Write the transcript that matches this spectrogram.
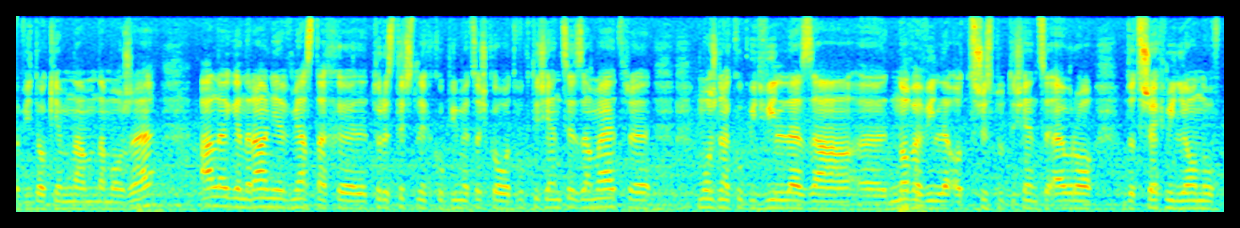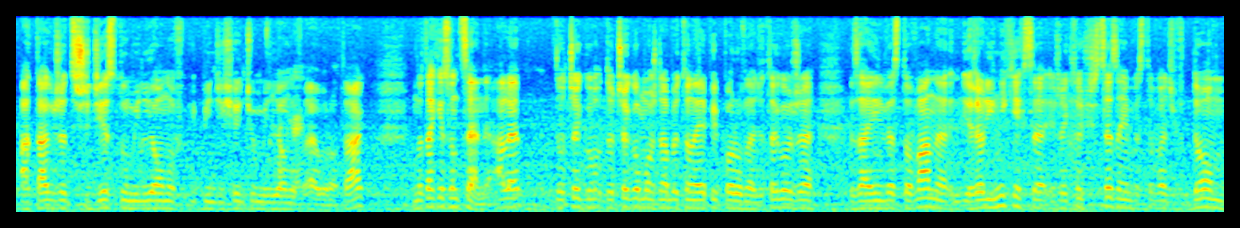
e, widokiem na, na morze, ale generalnie w miastach e, turystycznych kupimy coś koło 2000 za metr. E, Można kupić willę za e, nowe wille od 300 tysięcy euro do 3 milionów, a także 30 milionów i 50 milionów Okej. euro, tak? No takie są ceny, ale do czego, do czego można by to najlepiej porównać? Do tego, że zainwestowane, jeżeli nikt nie chce, jeżeli ktoś chce zainwestować w dom,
